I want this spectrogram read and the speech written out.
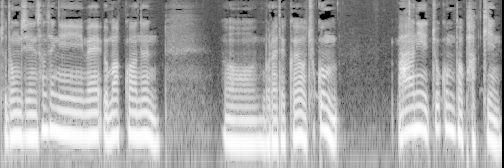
조동진 선생님의 음악과는 어 뭐라 해야 될까요? 조금 많이 조금 더 바뀐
